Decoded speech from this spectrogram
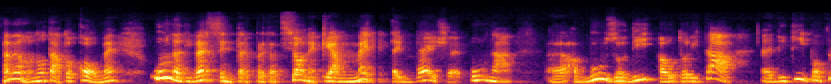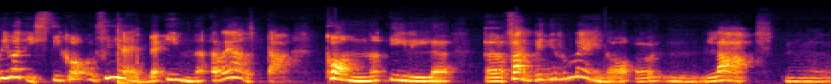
avevano notato come una diversa interpretazione che ammetta invece una abuso di autorità eh, di tipo privatistico finirebbe in realtà con il Uh, far venir meno uh, la mh,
